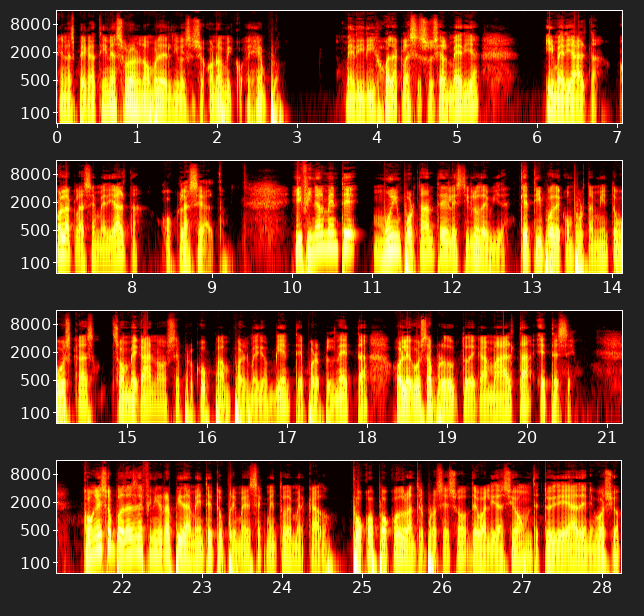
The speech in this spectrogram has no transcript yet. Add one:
en las pegatinas solo el nombre del nivel socioeconómico. Ejemplo, me dirijo a la clase social media y media alta, o la clase media alta, o clase alta. Y finalmente, muy importante el estilo de vida. ¿Qué tipo de comportamiento buscas? ¿Son veganos? ¿Se preocupan por el medio ambiente, por el planeta? ¿O le gusta producto de gama alta, etc.? Con eso podrás definir rápidamente tu primer segmento de mercado. Poco a poco durante el proceso de validación de tu idea de negocio,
